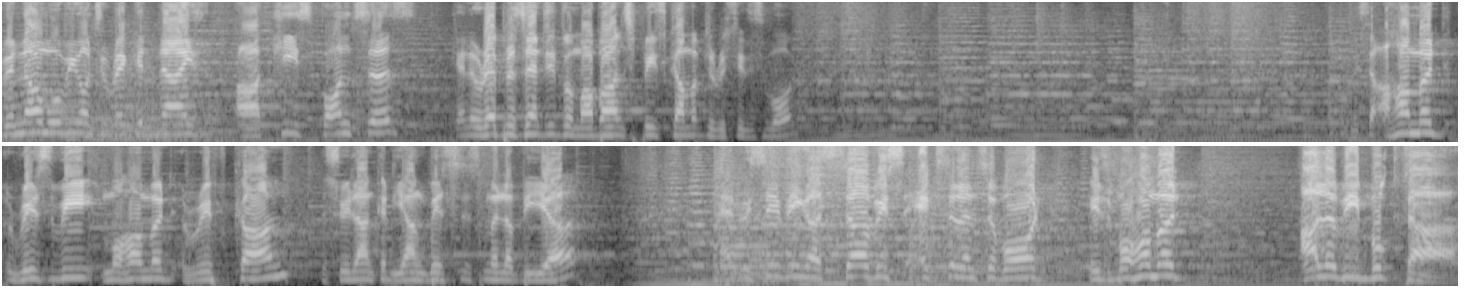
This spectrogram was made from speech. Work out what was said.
Well, we're now moving on to recognize our key sponsors. Can a representative from Abans please come up to receive this award? Mr. Ahmed Rizvi Mohammed Rifkan, the Sri Lankan Young Businessman of the Year. And receiving a Service Excellence Award is Mohammed Alavi Mukhtar.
